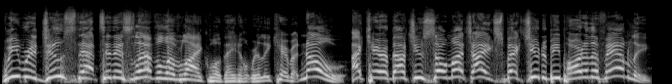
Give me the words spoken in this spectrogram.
We reduce that to this level of like, well, they don't really care about. No, I care about you so much. I expect you to be part of the family.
